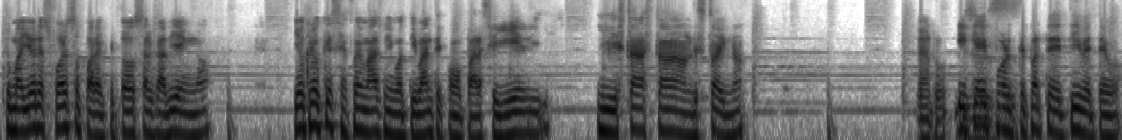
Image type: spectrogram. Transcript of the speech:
tu mayor esfuerzo para que todo salga bien, ¿no? Yo creo que ese fue más mi motivante como para seguir y, y estar hasta donde estoy, ¿no? Claro. ¿Y qué hay por de parte de ti, Beteo?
